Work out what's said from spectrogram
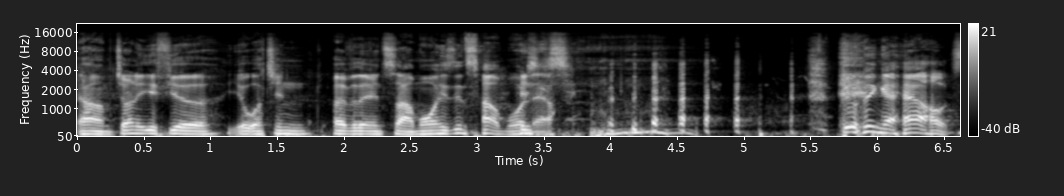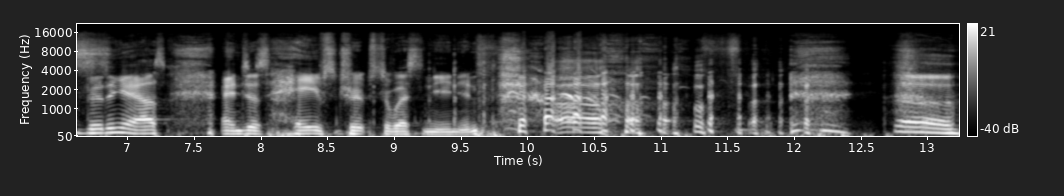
um, Johnny, if you're you're watching over there in Samoa, he's in Samoa now, He's building a house. building a house and just heaps trips to Western Union. Oh,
